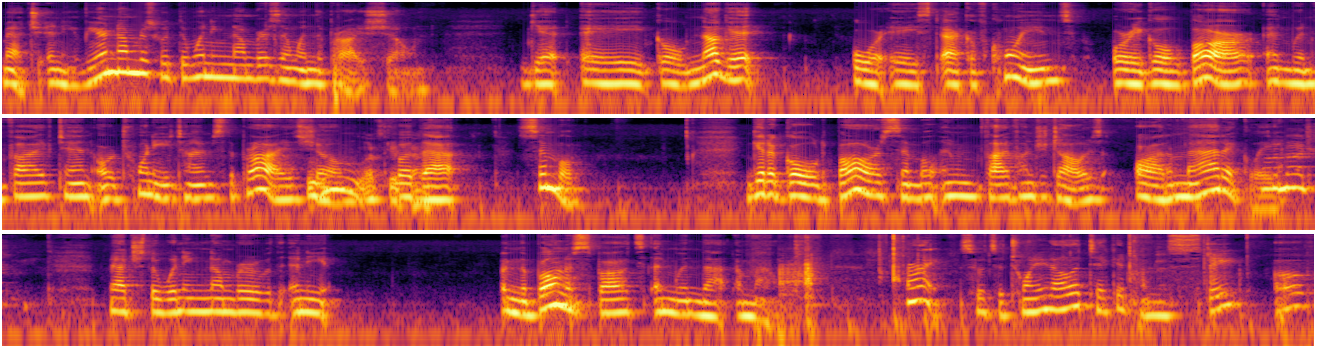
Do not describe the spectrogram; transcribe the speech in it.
match any of your numbers with the winning numbers and win the prize shown. Get a gold nugget or a stack of coins or a gold bar and win 5, 10, or 20 times the prize shown Ooh, for that. that symbol. Get a gold bar symbol and $500 automatically Automatically. match the winning number with any in the bonus spots and win that amount. All right, so it's a $20 ticket from the state of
